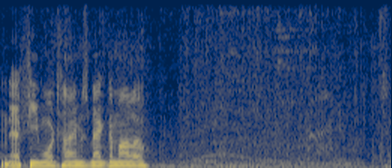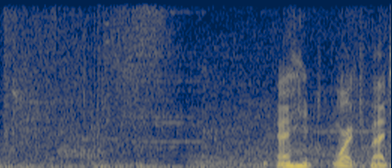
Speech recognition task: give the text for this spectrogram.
And a few more times, Magnamalo. Uh, it worked, but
